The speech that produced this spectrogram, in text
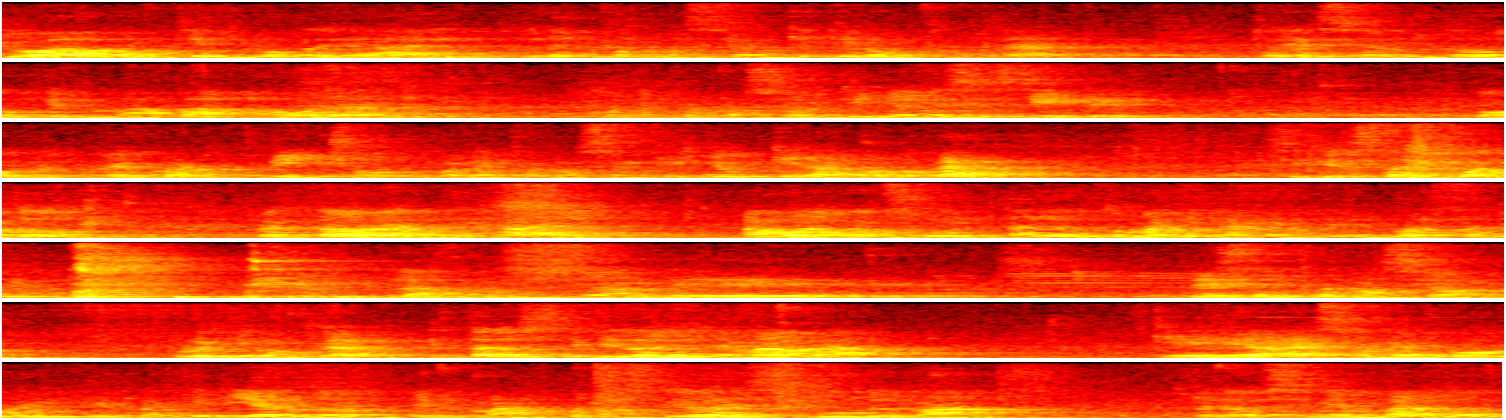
yo hago en tiempo real la información que quiero mostrar. Estoy haciendo el mapa ahora con la información que yo necesite, o mejor dicho, con la información que yo quiera colocar. Si quiero saber cuántos restaurantes hay, hago la consulta y automáticamente me va a salir la función de, esa información. Por último, claro, están los servidores de mapa, que a eso me voy refiriendo. El más conocido es Google Maps, pero sin embargo,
